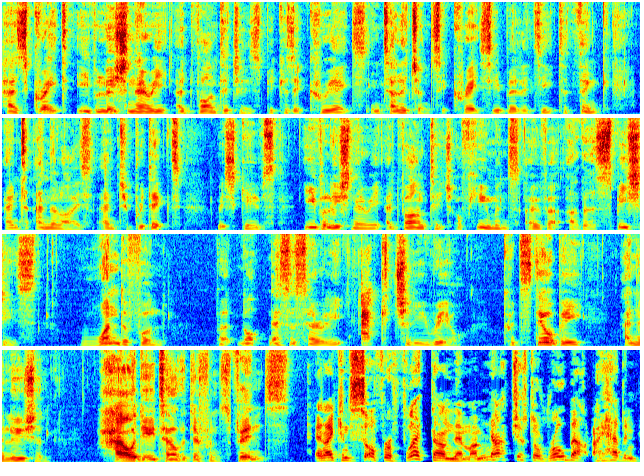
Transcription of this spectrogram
has great evolutionary advantages because it creates intelligence, it creates the ability to think and to analyze and to predict, which gives evolutionary advantage of humans over other species. Wonderful, but not necessarily actually real. Could still be an illusion. How do you tell the difference, Vince? And I can self reflect on them. I'm not just a robot, I have an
